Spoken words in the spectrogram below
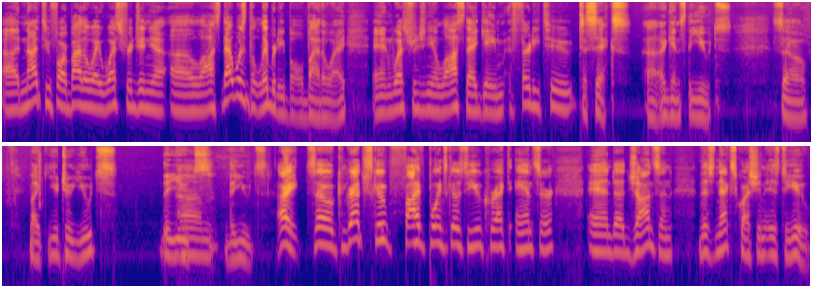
uh, not too far. By the way, West Virginia uh, lost. That was the Liberty Bowl, by the way, and West Virginia lost that game 32 to six uh, against the Utes. So like you two Utes. The Utes. Um, the Utes. All right. So congrats, Scoop. Five points goes to you. Correct answer. And uh, Johnson, this next question is to you.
